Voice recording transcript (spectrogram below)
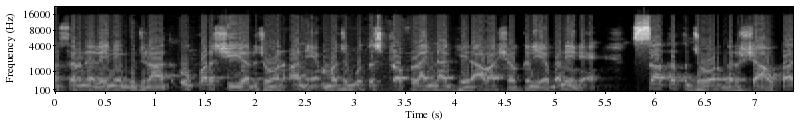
અસરને લઈને ગુજરાત ઉપર શિયર ઝોન અને મજબૂત સ્ટ્રફ લાઇનના ઘેરાવા સક્રિય બનીને સતત જોર દર્શાવતા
